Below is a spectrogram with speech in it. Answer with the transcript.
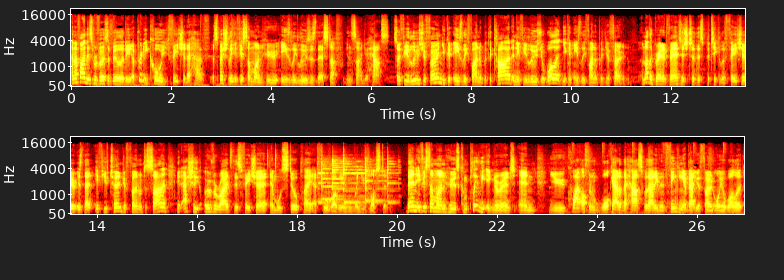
And I find this reversibility a pretty cool feature to have, especially if you're someone who easily loses their stuff inside your house. So if you lose your phone, you could easily find it with the card, and if you lose your wallet, you can easily find it with your phone. Another great advantage to this particular feature is that if you've turned your phone onto silent, it actually overrides this feature and will still play at full volume when you've lost it. Then if you're someone who's completely ignorant and you quite often walk out of the house without even thinking about your phone or your wallet,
